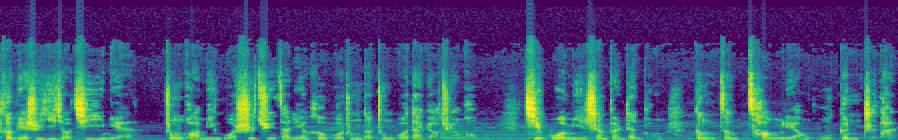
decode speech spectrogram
特别是一九七一年，中华民国失去在联合国中的中国代表权后，其国民身份认同更增苍凉无根之叹。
